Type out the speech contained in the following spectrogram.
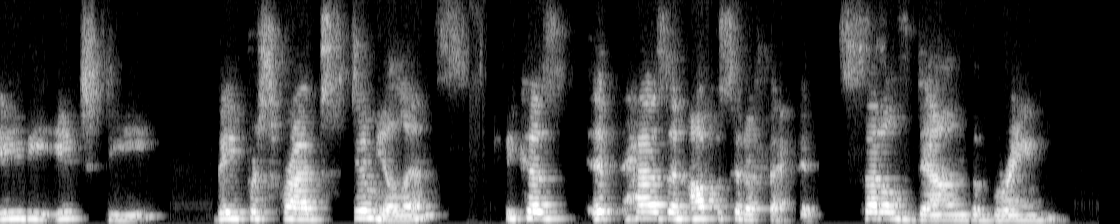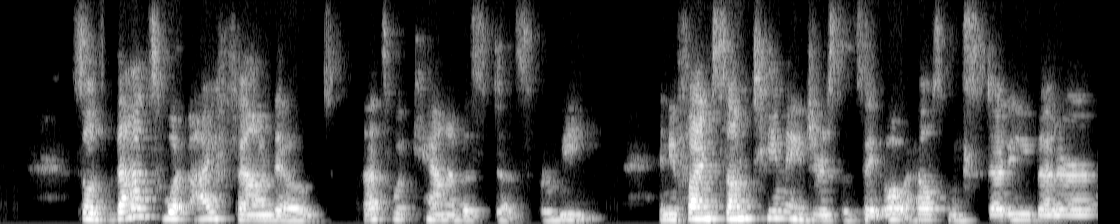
ADHD, they prescribe stimulants because it has an opposite effect. It settles down the brain. So that's what I found out. That's what cannabis does for me. And you find some teenagers that say, oh, it helps me study better,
